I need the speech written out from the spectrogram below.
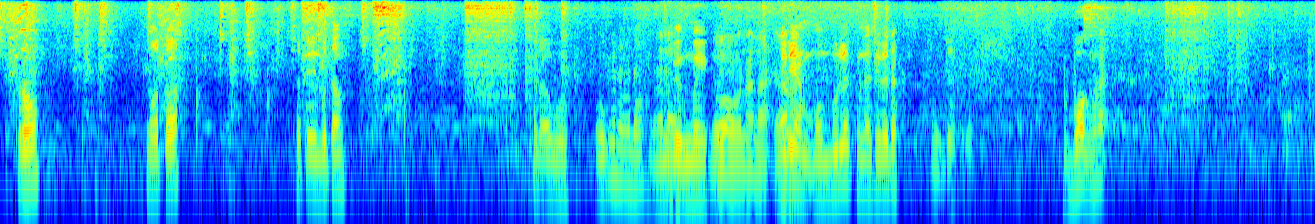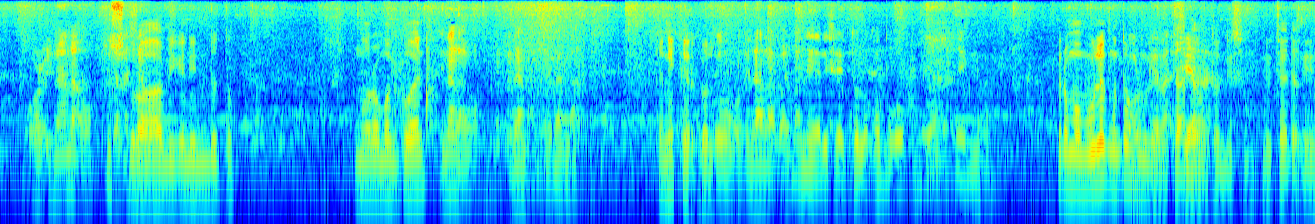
Petro. Moto. Satu ibu tang. Kada abo. Oke nana. kada. Gagmay. Oh, nana. Hindi mau bulat mana na dadah? Udah. Bubog. Inana oh. Sus, oh. grabe ka nindo to. Mura magkuhan. Inana oh. Inana ba, inana. Kani circle. Oo, inana ba. Di siya tulo ka buok mo yan. Imo. Pero mabulag mo to. Lutsada mo to. Lutsada kayo.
